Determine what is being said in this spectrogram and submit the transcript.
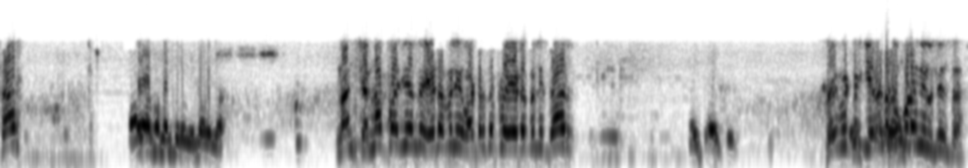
ಸರ್. ನಾನು ಚೆನ್ನಪ್ಪಾಜಿ ಅಂತ A W water supply A W sir. ಆಯ್ತು ಆಯ್ತು. ದಯವಿಟ್ಟು ಎರಡನ್ನೂ ಕೂಡ ನಿಲ್ಲಿಸಿ ಸರ್.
